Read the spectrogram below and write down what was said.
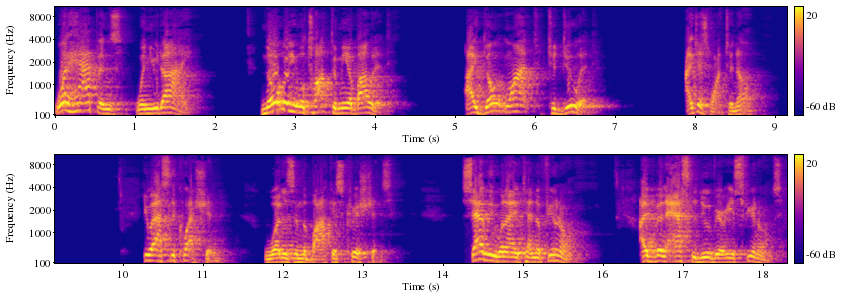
what happens when you die? Nobody will talk to me about it. I don't want to do it. I just want to know. You ask the question, what is in the Bacchus Christians? Sadly, when I attend a funeral, I've been asked to do various funerals.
